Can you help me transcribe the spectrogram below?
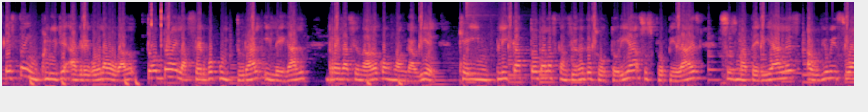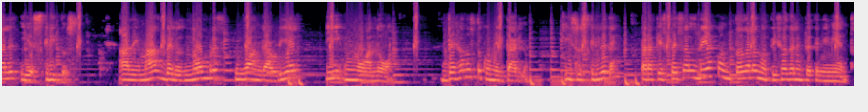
Esto incluye, agregó el abogado, todo el acervo cultural y legal relacionado con Juan Gabriel, que implica todas las canciones de su autoría, sus propiedades, sus materiales audiovisuales y escritos, además de los nombres Juan Gabriel y Noa Noa. Déjanos tu comentario y suscríbete para que estés al día con todas las noticias del entretenimiento.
